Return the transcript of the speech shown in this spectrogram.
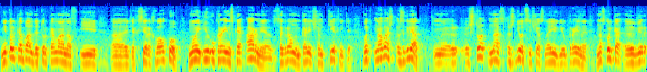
не только банды туркоманов и э, этих серых волков, но и украинская армия с огромным количеством техники. Вот на ваш взгляд, Э, что нас ждет сейчас на юге Украины? Насколько э,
